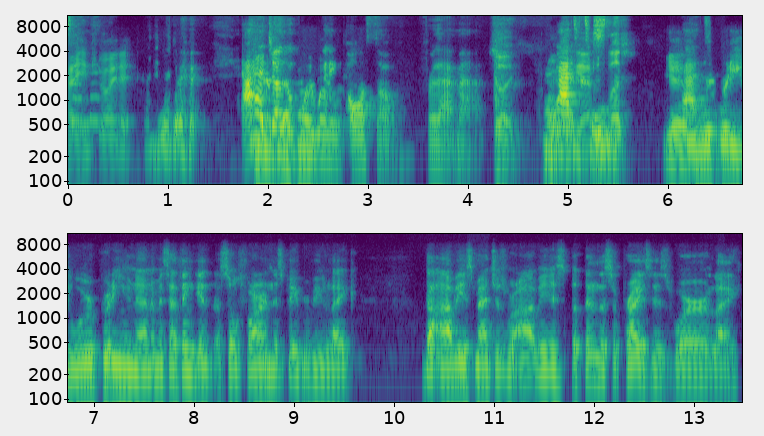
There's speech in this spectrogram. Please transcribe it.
I enjoyed it. I had yeah, Jungle Boy winning also for that match. Good. Oh, yes, yeah, we were pretty, we were pretty unanimous. I think in, so far in this pay per view, like the obvious matches were obvious, but then the surprises were like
